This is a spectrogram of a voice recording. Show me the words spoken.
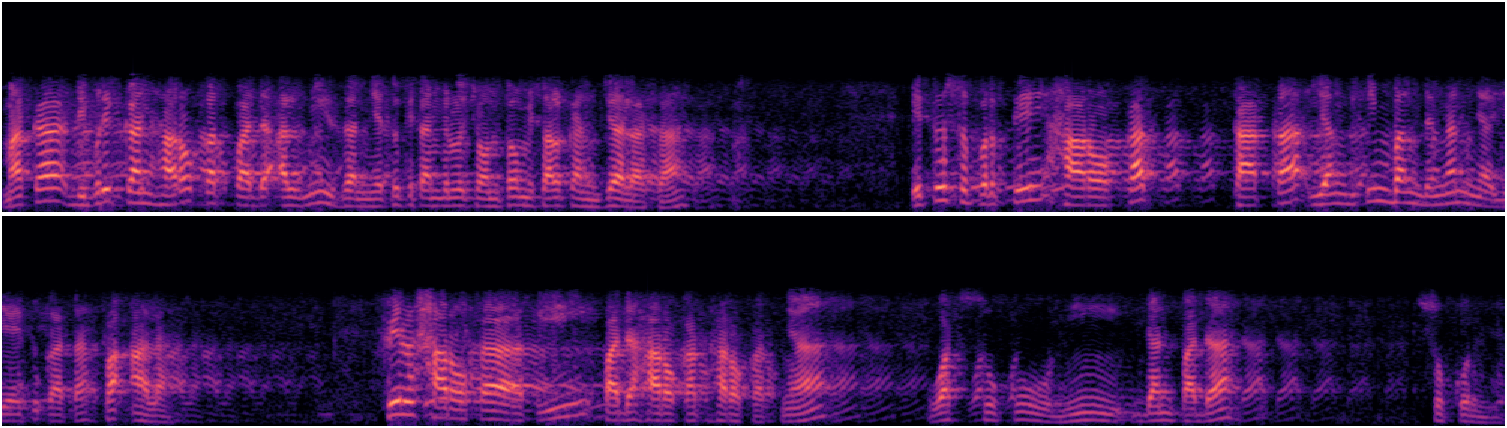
Maka diberikan harokat pada al-mizan, yaitu kita ambil contoh misalkan jalasa. Itu seperti harokat kata yang ditimbang dengannya, yaitu kata fa'ala. Fil harokati, pada harokat-harokatnya, wasukuni, dan pada sukunnya.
